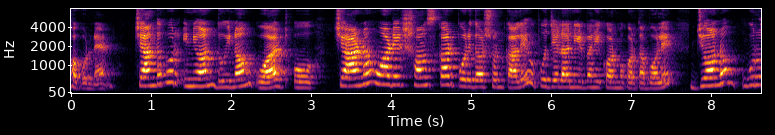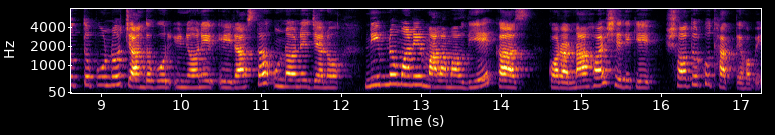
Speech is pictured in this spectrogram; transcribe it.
খবর নেন। চান্দপুর ইউনিয়ন দুই নং ওয়ার্ড ও চার নং ওয়ার্ডের সংস্কার পরিদর্শনকালে উপজেলা নির্বাহী কর্মকর্তা বলেন, জনগুরুত্বপূর্ণ চান্দপুর ইউনিয়নের এই রাস্তা উন্নয়নে যেন নিম্নমানের মালামাল দিয়ে কাজ করা না হয়, সেদিকে সতর্ক থাকতে হবে।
